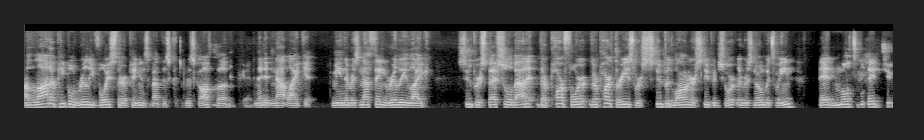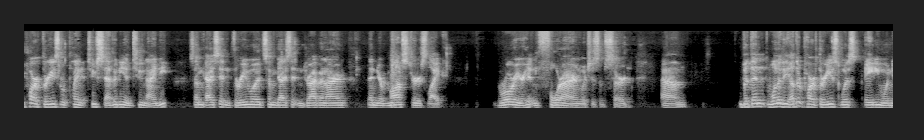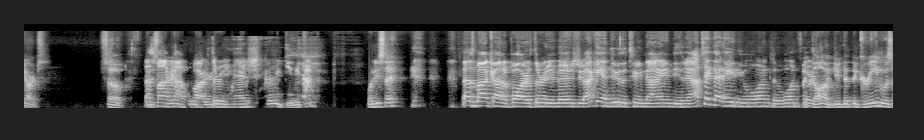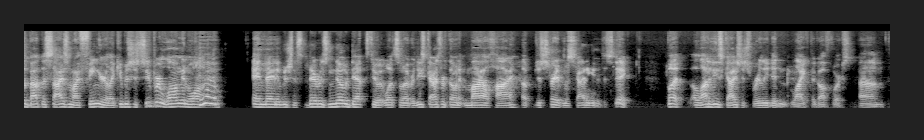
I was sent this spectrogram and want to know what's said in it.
a lot of people really voiced their opinions about this this golf club, and they did not like it. I mean, there was nothing really like super special about it. Their par four, their par threes were stupid long or stupid short. There was no in between. They had multiple. They had two par threes were playing at 270 and 290. Some guys hitting three wood, some guys hitting driving iron. Then your monsters like Rory are hitting four iron, which is absurd. Um, but then one of the other par threes was 81 yards. So That's my kind of par three, man. very gimmicky. What do you say? That's my kind of par three, man. Shoot, I can't do the 290s, man. I'll take that 81 to But dog, dude, the, the green was about the size of my finger. Like it was just super long and wide. And then it was just there was no depth to it whatsoever. These guys were throwing it mile high up just straight up in the sky to get it to stick. But a lot of these guys just really didn't like the golf course. Um,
